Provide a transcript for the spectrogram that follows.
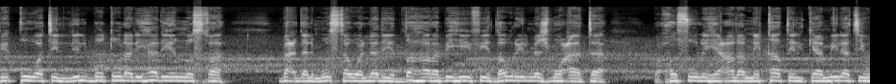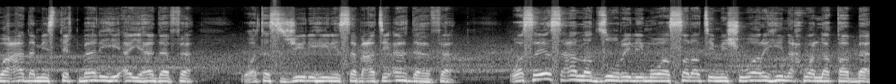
بقوة للبطولة لهذه النسخة بعد المستوى الذي ظهر به في دور المجموعات وحصوله على النقاط الكاملة وعدم استقباله أي هدف. وتسجيله لسبعة أهداف. وسيسعى لاتزوري لمواصلة مشواره نحو اللقب.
